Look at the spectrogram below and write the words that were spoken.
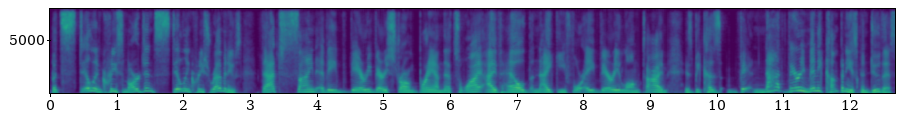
but still increase margins, still increase revenues. That's sign of a very, very strong brand. That's why I've held Nike for a very long time, is because not very many companies can do this,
